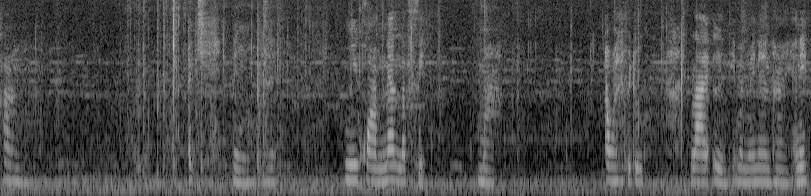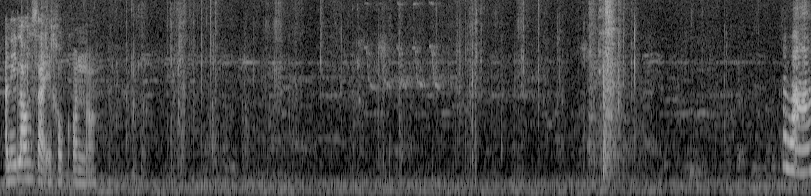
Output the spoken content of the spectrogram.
ข้างโอเคเป็นลงไปเลยมีความแน่นและฟิตมาก เอาไว้ไปดูลายอื่นที่มันไม่แน่นให้ อันนี้ อันนี้ลองใส่เขาก่อนเนาะ รัก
